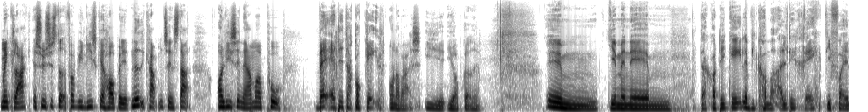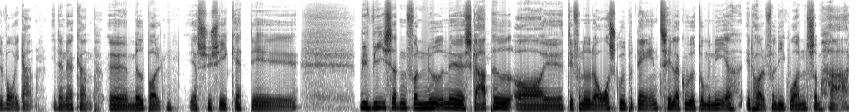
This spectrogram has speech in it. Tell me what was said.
Men Clark, jeg synes i stedet for, at vi lige skal hoppe øh, ned i kampen til en start og lige se nærmere på, Hvad er det, der går galt undervejs i, øh, i opgøret her? Øhm, jamen, øhm, der går det galt, at vi kommer aldrig rigtig for alvor i gang i den her kamp øh, med bolden. Jeg synes ikke, at øh, vi viser den fornødne skarphed og øh, det fornødne overskud på dagen til at gå ud og dominere et hold fra League One, som har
